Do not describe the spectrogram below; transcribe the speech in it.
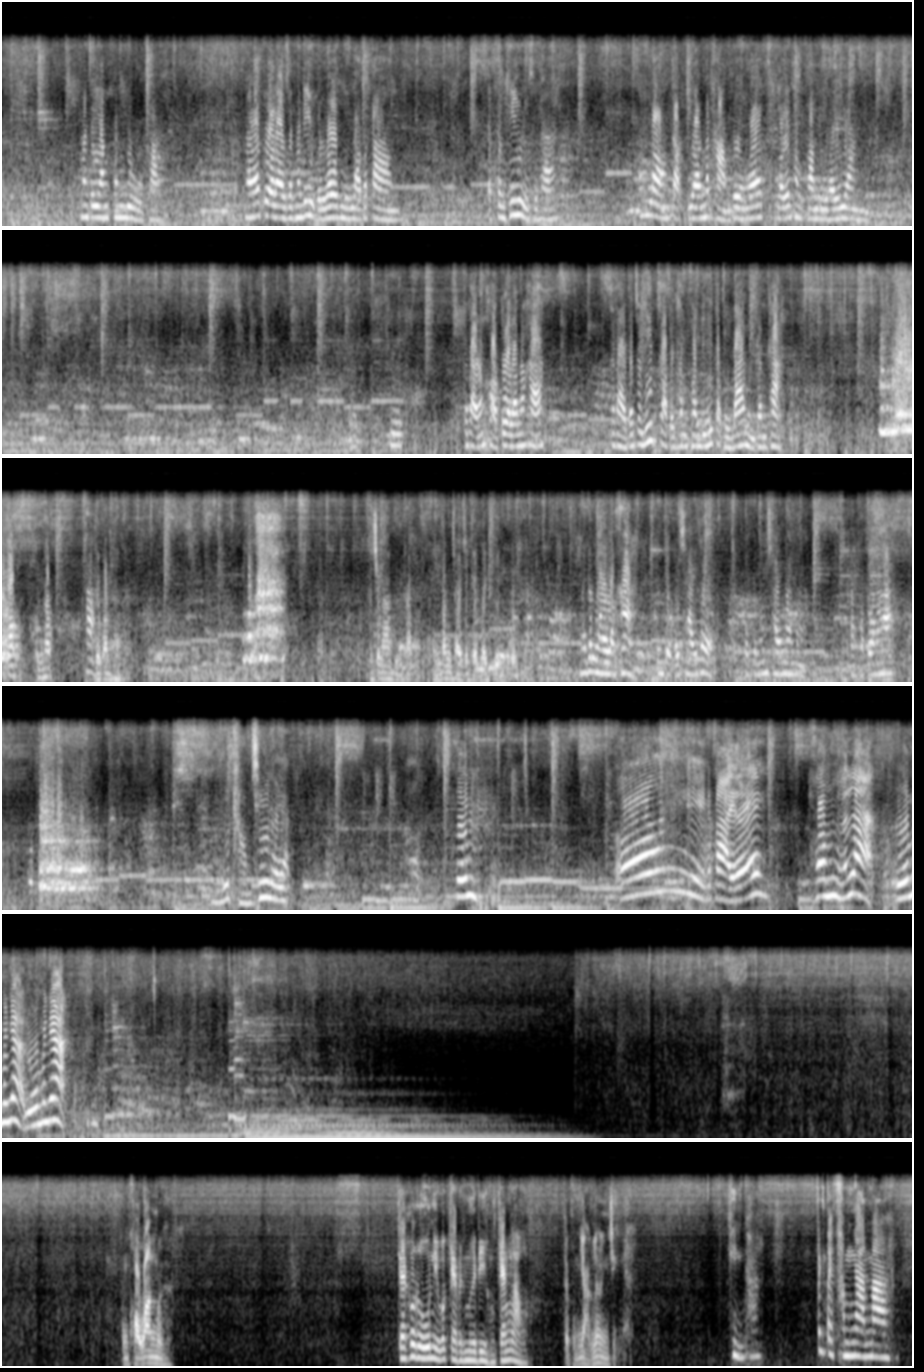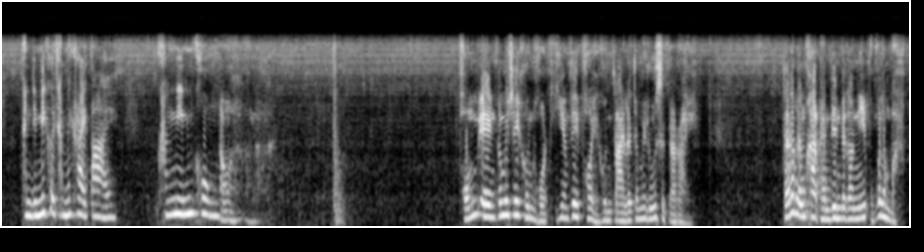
มันจะยังคงอยู่ค่ะแม้ว่าตัวเราจะไม่ได้อยู่บนโลกนี้เราก็ตาม แต่คนที่อยู่สิคะต้องลองกลับย้อนมาถามตัวเองว่าเราได้ทำความดีแล้วหรือยัง คือกระต่ายต้องขอตัวแล้วนะคะ กระต่ายก็จะรีบกลับไปทำความดีให้กับหมู่บ้านเหมือนกันค่ะ ครับคุณครับ ค่ะ เดี๋ยวก่อนครับพัชราคุณครับ ผมตั้งใจจะเก็บไว้คืนคุณ ไม่เป็นไรหรอกค่ะ คุณเก็บไปใช้เถอะแต่คุณต้องใช้มันอะกระต่ายขอตัวนะคะไม่ได้ถามชื่อเลยอะอ้าวคุณ โอ้ยกระต่ายเอ้ยคมอยู่นั่นแหละรู้ไหมเนี่ย รู้ไหมเนี่ย ผมขอวางมือ แกก็รู้นี่ว่าแกเป็นมือดีของแก๊งเรา แต่ผมอยากเลิกจริงๆนะหินคะ ตั้งแต่ทำงานมา แผ่นดินไม่เคยทำให้ใครตาย ครั้งนี้มันคง เอาเอาละผมเองก็ไม่ใช่คนโหดเหี้ยมที่พอเห็นคนตายแล้วจะไม่รู้สึกอะไร แต่ถ้าผมขาดแผ่นดินไปตอนนี้ ผมก็ลำบาก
